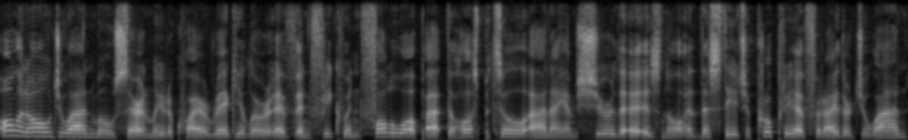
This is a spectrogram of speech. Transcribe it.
All in all, Joanne will certainly require regular, if infrequent, follow up at the hospital, and I am sure that it is not at this stage appropriate for either Joanne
